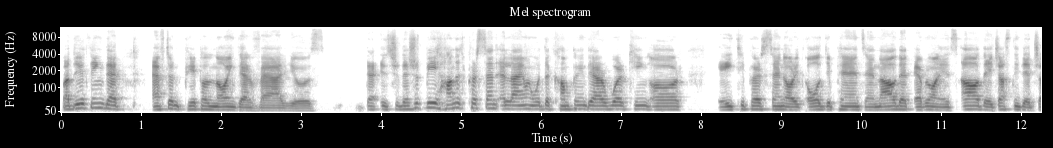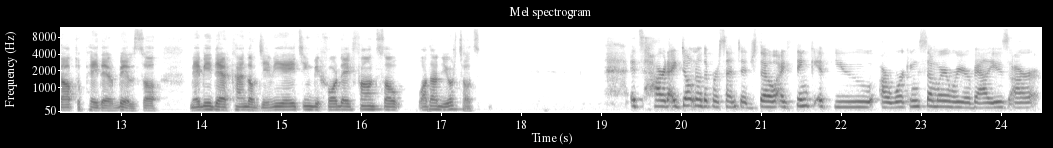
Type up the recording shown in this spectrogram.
but do you think that after people knowing their values that it should, there should be 100% alignment with the company they are working or 80% or it all depends. And now that everyone is out, they just need a job to pay their bills. So maybe they're kind of deviating before they found. So what are your thoughts? It's hard. I don't know the percentage though. I think if you are working somewhere where your values are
